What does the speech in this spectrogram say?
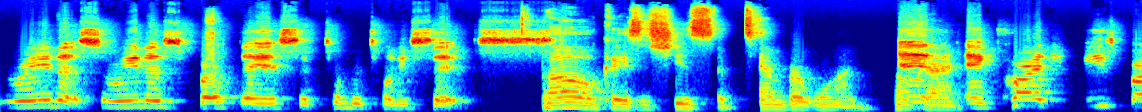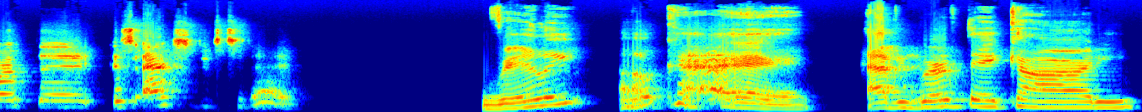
Serena Serena's birthday is September 26th. Oh, okay. So she's September 1. Okay. And, and Cardi B's birthday is actually today. Really? Okay. Happy birthday, Cardi.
